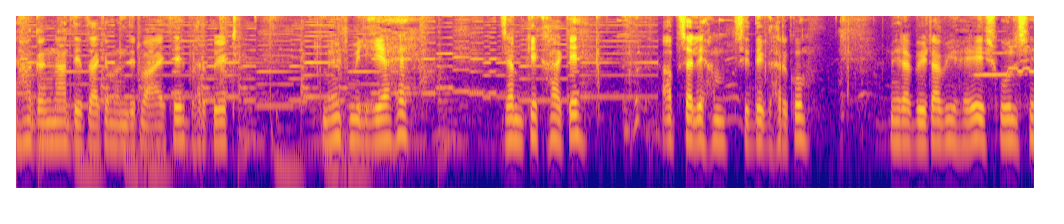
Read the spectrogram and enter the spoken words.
यहाँ गंगनाथ देवता के मंदिर में आए थे, भरपेट। मीट मिल गया है, जम के खा के। अब चले हम सीधे घर को। मेरा बेटा भी है स्कूल से,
